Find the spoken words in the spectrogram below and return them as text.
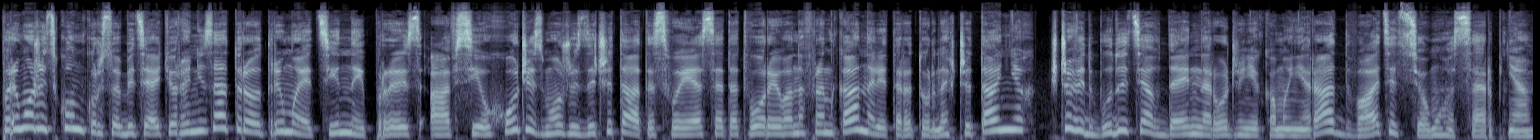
Переможець конкурсу обіцяють організатори отримає цінний приз. А всі охочі зможуть зачитати свої есе та твори Івана Франка на літературних читаннях, що відбудуться в день народження каменяра 27 серпня.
